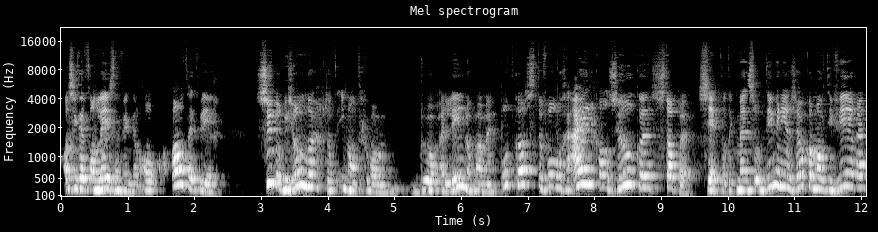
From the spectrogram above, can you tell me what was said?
als ik dat dan lees, dan vind ik dan al, altijd weer super bijzonder dat iemand gewoon door alleen nog maar mijn podcast te volgen eigenlijk al zulke stappen zet. Dat ik mensen op die manier zo kan motiveren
